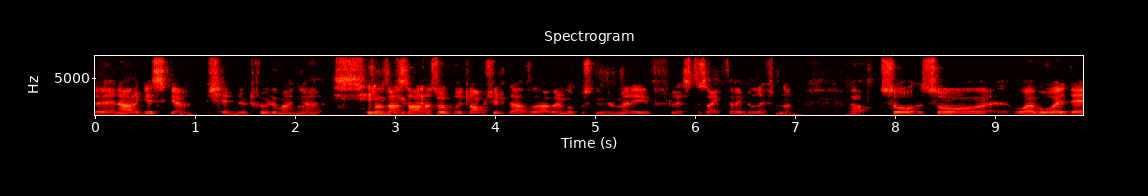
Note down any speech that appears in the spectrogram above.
eh, Energiske. Kjenner utrolig mange. Sånn som han sa, han så på reklameskiltet der, så hadde han gått på skolen med de fleste som eide de bedriftene. Ja. Så, så, og jeg har vært det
